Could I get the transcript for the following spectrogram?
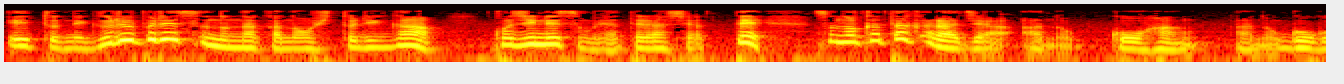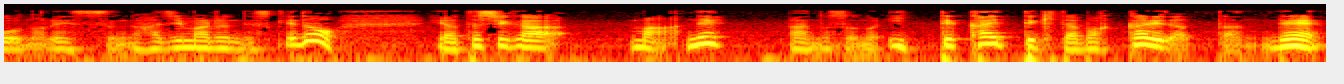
えっ、とね、グループレッスンの中のお一人が、個人レッスンもやってらっしゃって、その方からじゃあ、あの、後半、あの、午後のレッスンが始まるんですけど、いや、私が、まあね、あの、その、行って帰ってきたばっかりだったんで、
